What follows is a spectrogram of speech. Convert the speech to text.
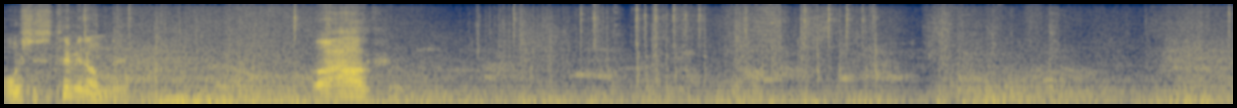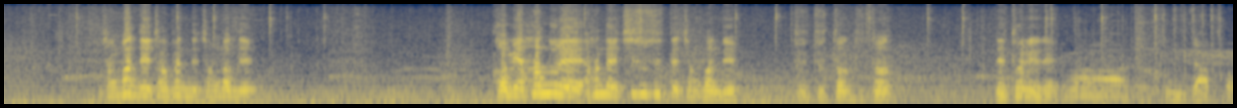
어씨 스태미나 없네. 으악! 장판들 장판들 장판들. 거미 하늘에 하늘에 치솟을 때 장판들. 두 두 턴 두턴 네 턴이네? 와 진짜 아파.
